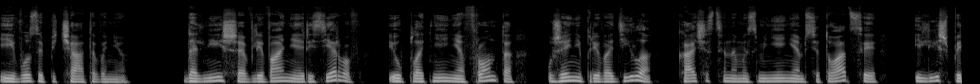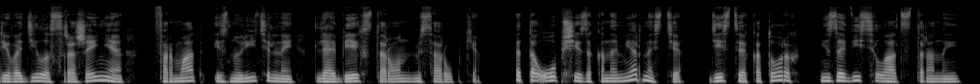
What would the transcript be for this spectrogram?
и его запечатыванию. Дальнейшее вливание резервов и уплотнение фронта уже не приводило к качественным изменениям ситуации и лишь переводило сражение в формат изнурительной для обеих сторон мясорубки. Это общие закономерности, действия которых не зависело от страны,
